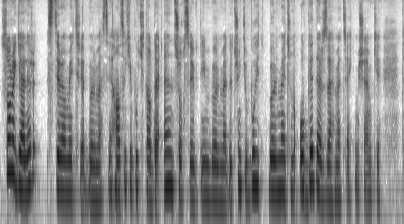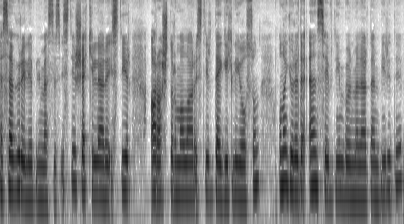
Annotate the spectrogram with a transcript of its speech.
Sonra gəlir stereometriya bölməsi, hansı ki bu kitabda ən çox sevdiyim bölmədir. Çünki bu bölmə üçün o qədər zəhmət çəkmişəm ki, təsəvvür eləyə bilməzsiniz. İstəyir şəkilləri, istəyir araşdırmalar, istəyir dəqiqlik olsun. Ona görə də ən sevdiyim bölmələrdən biridir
